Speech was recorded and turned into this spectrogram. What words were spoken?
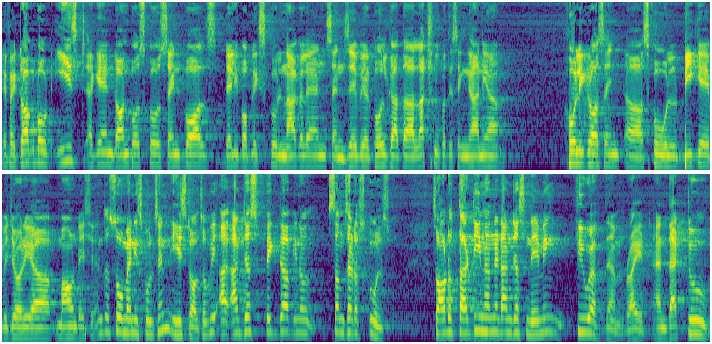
If I talk about East, again, Don Bosco, St. Paul's, Delhi Public School, Nagaland, St. Xavier, Kolkata, Lakshmipati Singhania, Holy Cross uh, School, BK, Vijoria, Mount Asia, and there's so many schools in East also. We, I, have just picked up, you know, some set of schools. So out of 1300, I'm just naming few of them, right? And that too,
